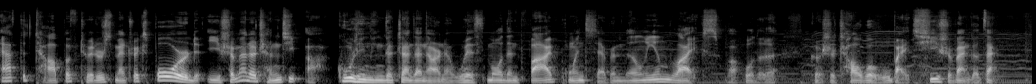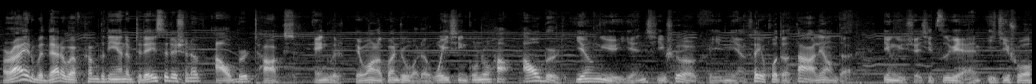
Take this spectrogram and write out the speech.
，at the top of Twitter's metrics board，以什么样的成绩啊，孤零零的站在那儿呢？With more than five point seven million likes，啊，获得的可是超过五百七十万个赞。Alright, with that, we've come to the end of today's edition of Albert Talks English。别忘了关注我的微信公众号 Albert 英语研习社，可以免费获得大量的英语学习资源，以及说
